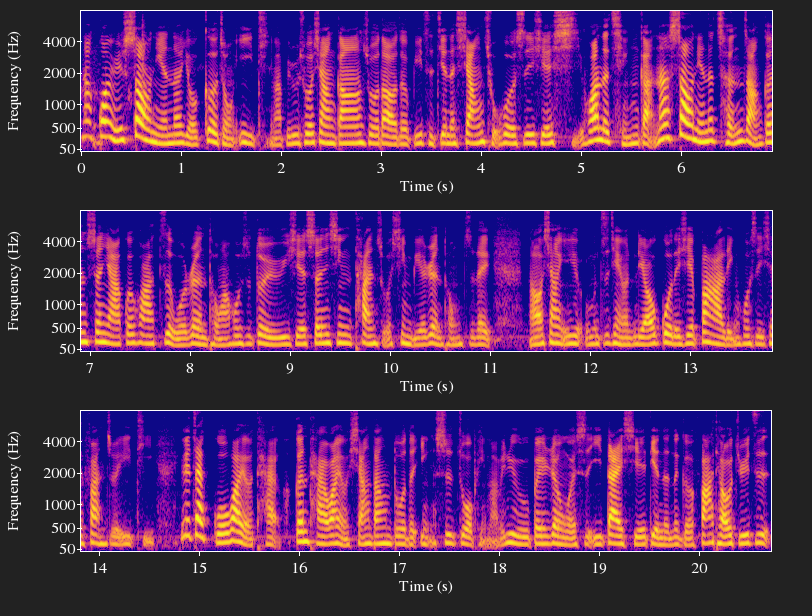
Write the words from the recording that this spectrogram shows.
那关于少年呢，有各种议题嘛，比如说像刚刚说到的彼此间的相处，或者是一些喜欢的情感。那少年的成长跟生涯规划、自我认同啊，或是对于一些身心探索、性别认同之类。然后像一我们之前有聊过的一些霸凌或是一些犯罪议题，因为在国外有台跟台湾有相当多的影视作品嘛，例如被认为是一代邪典的那个发条橘子，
